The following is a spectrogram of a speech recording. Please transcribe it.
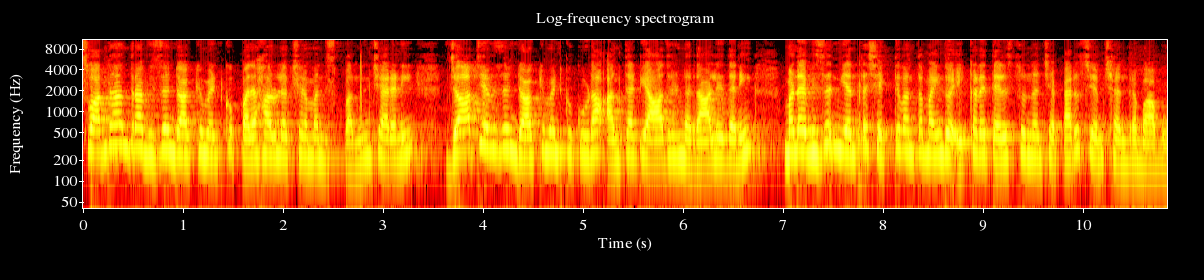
స్వర్ణాంధ్ర విజన్ డాక్యుమెంట్కు పదహారు లక్షల మంది స్పందించారని జాతీయ విజన్ డాక్యుమెంట్కు కూడా అంతటి ఆదరణ రాలేదని మన విజన్ ఎంత శక్తివంతమైందో ఇక్కడే తెలుస్తుందని చెప్పారు సీఎం చంద్రబాబు.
